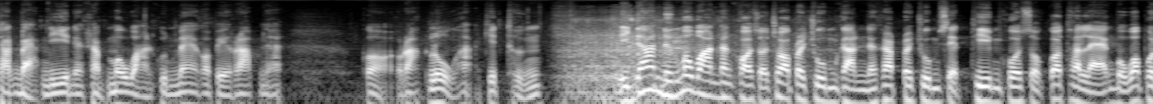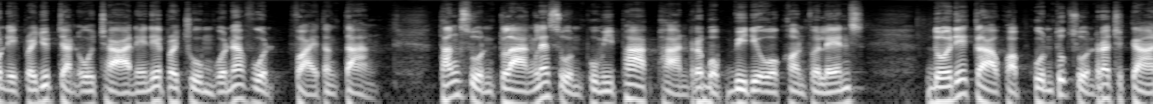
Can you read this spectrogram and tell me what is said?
ชัดๆแบบนี้นะครับ เมื่อวานคุณแม่ก็ไปรับนะฮะ ก็รักลูกฮะคิดถึง อีกด้านหนึ่งเมื่อวานทางคอสชประชุมกันนะครับ ประชุมเสร็จทีมโฆษกก็แถลงบอกว่าพลเอกประยุทธ์จันโอชาเนี่ยได้ประชุมหัวหน้าฝ่ายต่างๆ ทั้งส่วนกลางและส่วนภูมิภาคผ่านระบบวิดีโอคอนเฟอเรนซ์โดยได้กล่าวขอบคุณทุกส่วนราชการ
